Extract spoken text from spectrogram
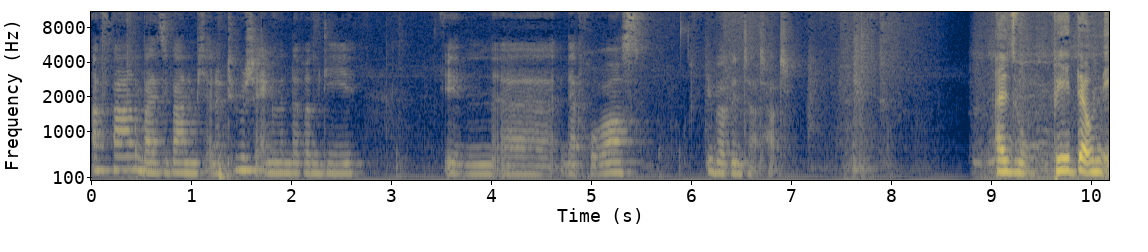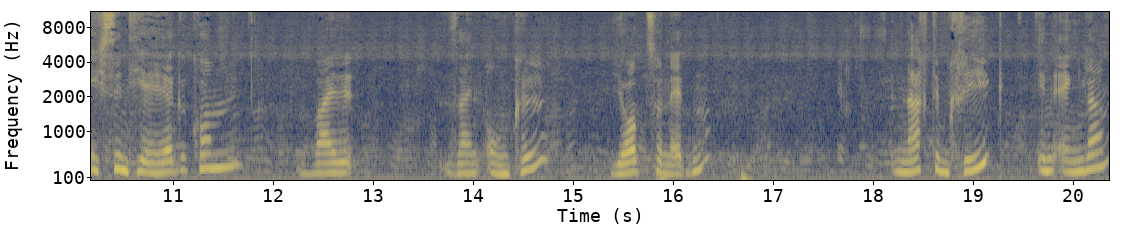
erfahren, weil sie war nämlich eine typische Engländerin, die in, äh, in der Provence überwintert hat. Also Peter und ich sind hierher gekommen, weil sein Onkel Jörg Zonetten nach dem Krieg in England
